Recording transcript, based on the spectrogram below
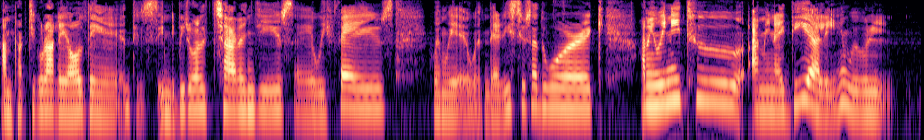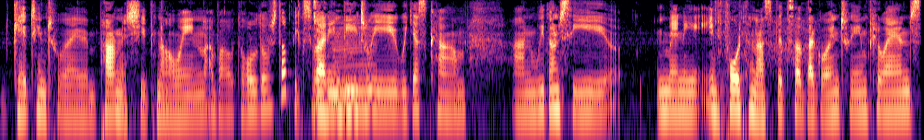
and particularly all the these individual challenges uh, we face when we when there are issues at work. I mean, we need to. I mean, ideally, we will get into a partnership knowing about all those topics. But Mm-hmm. indeed, we we just come and we don't see many important aspects that are going to influence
